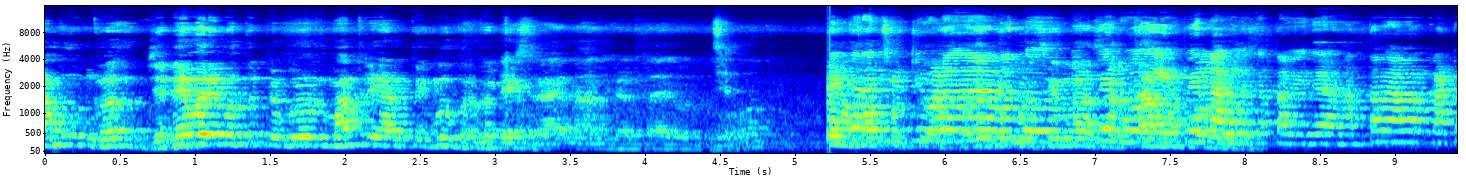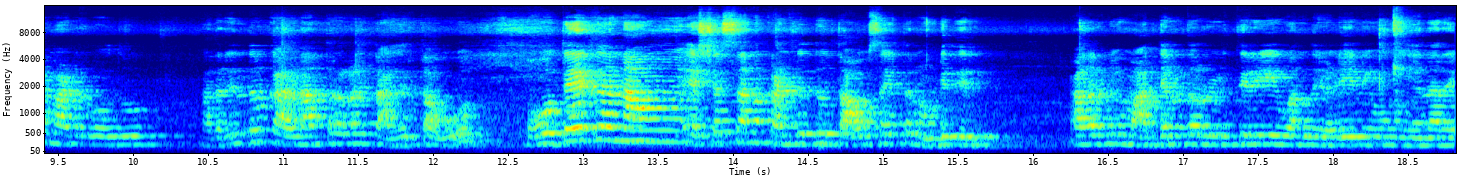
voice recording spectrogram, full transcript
ನಮ್ದು ಜನವರಿ ಮತ್ತು ಫೆಬ್ರವರಿ ಮಾತ್ರ ಎರಡು ತಿಂಗಳು ಬರ್ಬೇಕು. ನಾನು ಹೇಳ್ತಾ ಇರೋದು. ಕಟ್ ಮಾಡಿರ್ಬೋದು. ಅದರಿಂದ ಕಾರಣಾಂತರಗಳಿಂದ ಆಗಿರ್ತಾವು ಬಹುತೇಕ ನಾವು ಯಶಸ್ಸನ್ನು ಕಂಡಿದ್ದು ತಾವು ಸಹಿತ ನೋಡಿದ್ದೀರಿ ಆದ್ರೆ ನೀವು ಮಾಧ್ಯಮದವ್ರು ಇರ್ತೀರಿ ಒಂದು ಹೇಳಿ ನೀವು ಏನಾರೇ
